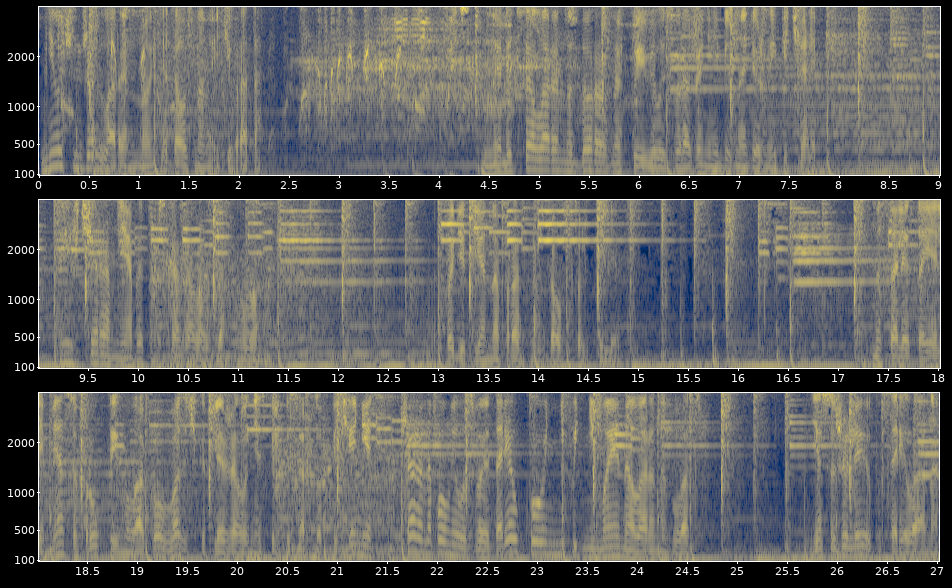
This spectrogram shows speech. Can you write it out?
«Мне очень жаль, Лорен, но я должна найти врата». На лице Ларена Дора вновь появилось выражение безнадежной печали. «Ты вчера мне об этом сказала», — вздохнул он. «Выходит, я напрасно ждал столько лет». На столе стояли мясо, фрукты и молоко, в вазочках лежало несколько сортов печенья. Шара наполнила свою тарелку, не поднимая на Ларена глаз. «Я сожалею», — повторила она.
